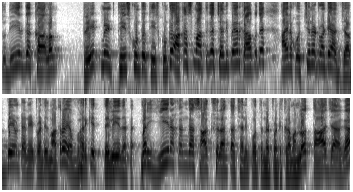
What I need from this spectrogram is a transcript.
సుదీర్ఘకాలం ట్రీట్మెంట్ తీసుకుంటూ తీసుకుంటూ అకస్మాత్తుగా చనిపోయారు. కాకపోతే ఆయనకు వచ్చినటువంటి ఆ జబ్బు ఏమిటి అనేటువంటిది మాత్రం ఎవ్వరికీ తెలియదట. మరి ఈ రకంగా సాక్షులంతా చనిపోతున్నటువంటి క్రమంలో తాజాగా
